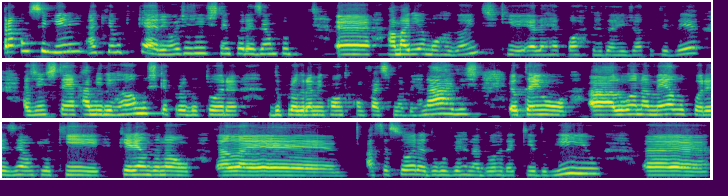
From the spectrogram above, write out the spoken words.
para conseguirem aquilo que querem. Hoje a gente tem, por exemplo, é, a Maria Morgante, que ela é repórter da RJTV, a gente tem a Camille Ramos, que é produtora do programa Encontro com Fátima Bernardes, eu tenho a Luana Mello, por exemplo, que, querendo ou não, ela é assessora do governador daqui do Rio, é,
